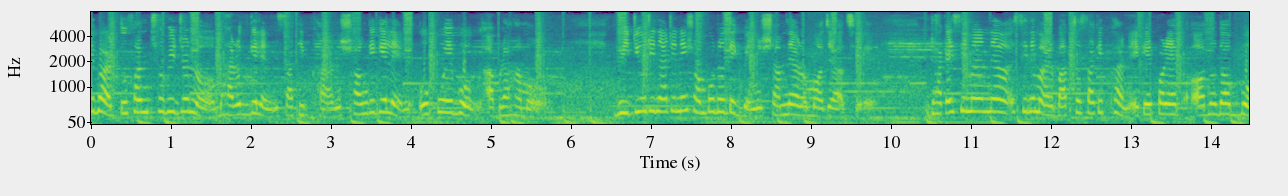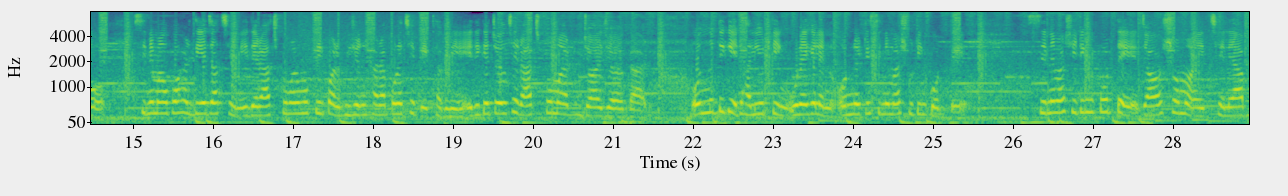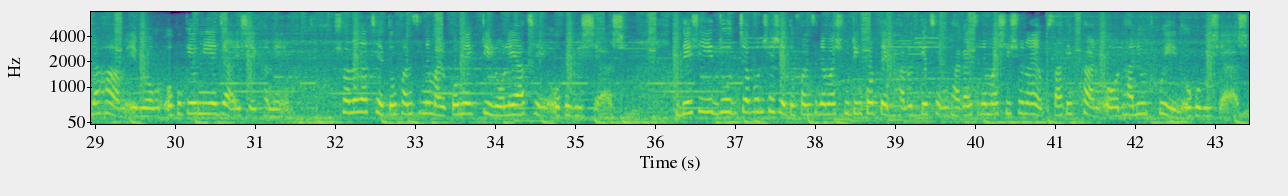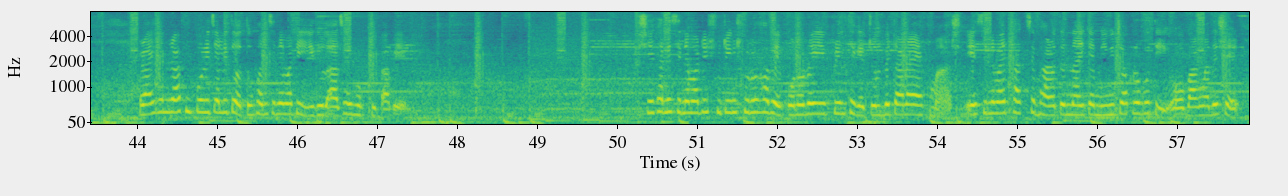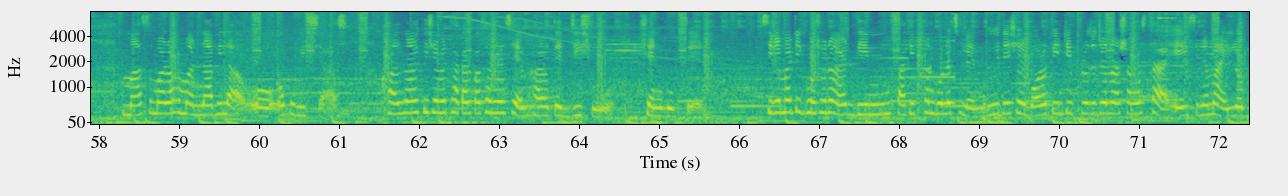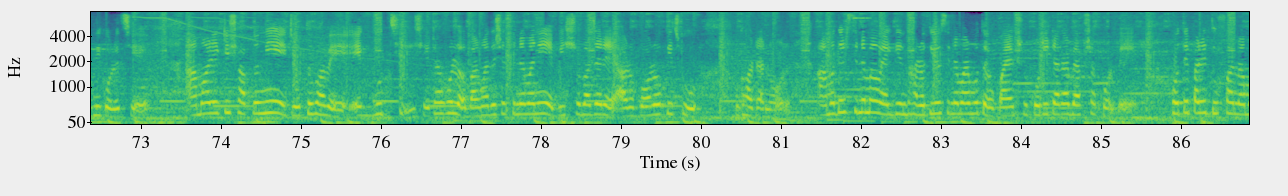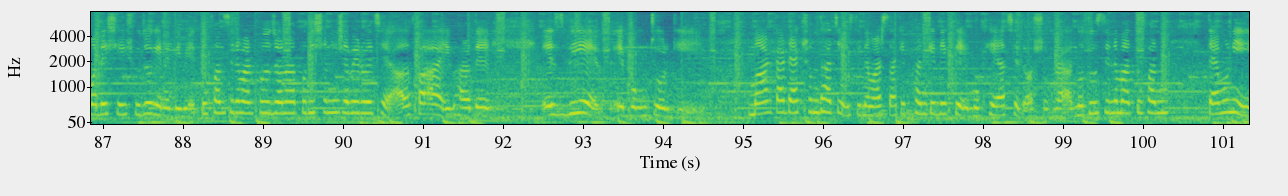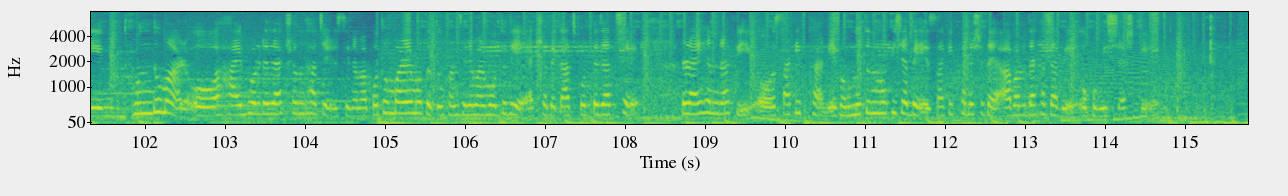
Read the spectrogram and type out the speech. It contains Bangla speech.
এবার তুফান ছবির জন্য ভারত গেলেন সাকিব খান, সঙ্গে গেলেন অপু এবং আব্রাহামও। ভিডিওটি না টেনে সম্পূর্ণ দেখবেন, সামনে আরও মজা আছে। ঢাকাই সিনেমা সিনেমার বাচ্চা সাকিব খান একের পর এক অনদব্য সিনেমা উপহার দিয়ে যাচ্ছেন। ঈদের রাজকুমার মুক্তির পর ভীষণ সারা পড়েছে প্রেক্ষাগৃহে। এদিকে চলছে রাজকুমার জয় জয়কার। অন্যদিকে ঢালিউড কিং উড়ে গেলেন অন্য একটি সিনেমার শুটিং করতে। সিনেমা শুটিং করতে যাওয়ার সময় ছেলে আব্রাহাম এবং অপুকেও নিয়ে যায় সেখানে। শোনা যাচ্ছে, তুফান সিনেমার কোনো একটি রোলে আছে অপু বিশ্বাস। দেশে ঈদ উদযাপন শেষে তুফান সিনেমার শুটিং করতে ভারত গেছেন ঢাকায় সিনেমার শীর্ষ নায়ক সাকিব খান ও ঢালিউড কুইন অপু বিশ্বাস। রাইহান রাফি পরিচালিত তুফান সিনেমাটি ঈদুল আজহায় মুক্তি পাবে। সেখানে সিনেমাটির শুটিং শুরু হবে পনেরোই এপ্রিল থেকে চলবে টানা এক মাস। এ সিনেমায় থাকছে ভারতের নায়িকা মিমি চক্রবর্তী ও বাংলাদেশের মাসুমা রহমান, নাবিলা ও অপু বিশ্বাস। খলনায়ক হিসেবে থাকার কথা রয়েছে ভারতের যিশু সেনগুপ্তের। সিনেমাটি ঘোষণার দিন সাকিব খান বলেছিলেন, দুই দেশের বড় তিনটি প্রযোজনা সংস্থা এই সিনেমায় লগ্নি করেছে। আমার একটি স্বপ্ন নিয়েই যৌথভাবে এগগুচ্ছি সেটা হলো বাংলাদেশের সিনেমা নিয়ে বিশ্ববাজারে আরও বড় কিছু ঘটানোর। আমাদের সিনেমাও একদিন ভারতীয় সিনেমার মতো কয়েকশো কোটি টাকার ব্যবসা করবে। হতে পারে তুফান আমাদের সেই সুযোগ এনে দিবে। তুফান সিনেমার প্রযোজনা প্রতিষ্ঠান হিসেবে রয়েছে আলফা আই, ভারতের এসভিএফ এবং চর্কি মার কাট অ্যাকশন ধাঁচের সিনেমার সাকিব খানকে দেখতে মুখে আছে দর্শকরা। নতুন সিনেমা তুফান তেমনি ধুন্ধুমার ও হাই ভোল্টেজ অ্যাকশন ধাঁচের সিনেমা। প্রথমবারের মতো তুফান সিনেমার মধ্য দিয়ে একসাথে কাজ করতে যাচ্ছে রাইহান রাফি ও সাকিব খান এবং নতুন মুখ হিসাবে সাকিব খানের সাথে আবারও দেখা যাবে অপু বিশ্বাসকে।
